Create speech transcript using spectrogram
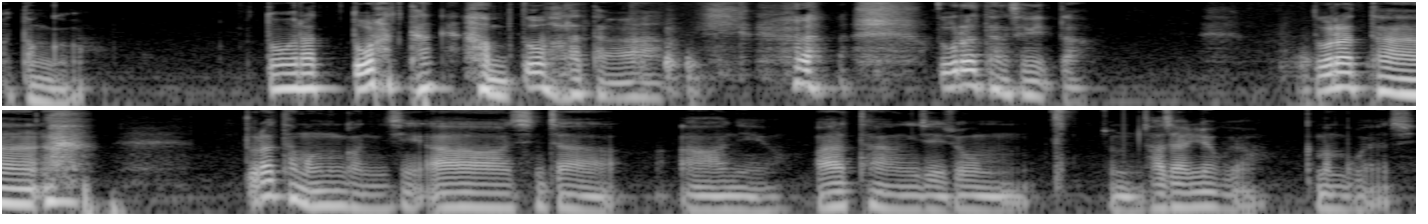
어떤 거? 또라 또라탕? 아, 또 마라탕. 아. 또라탕 재밌다. 또라탕. 또라탕 먹는 거 아니지? 아 진짜 아 아니에요. 마라탕 이제 좀좀 자제하려고요. 그만 먹어야지.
